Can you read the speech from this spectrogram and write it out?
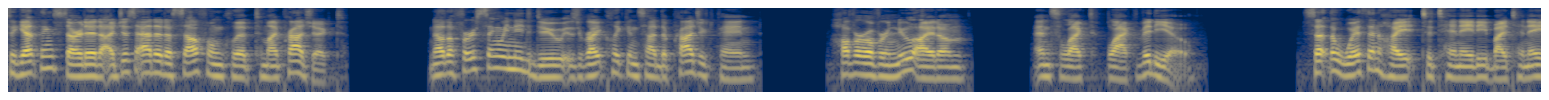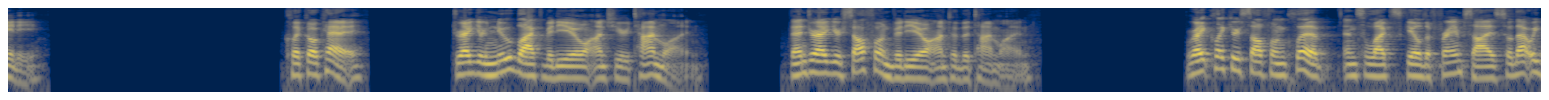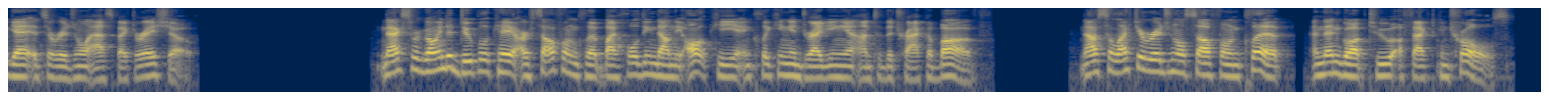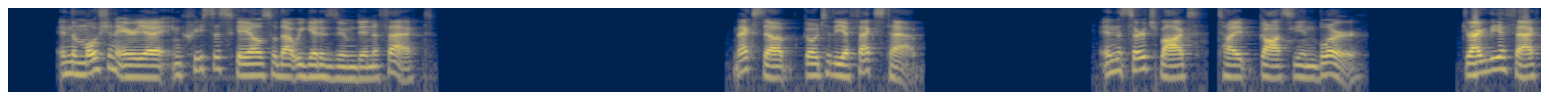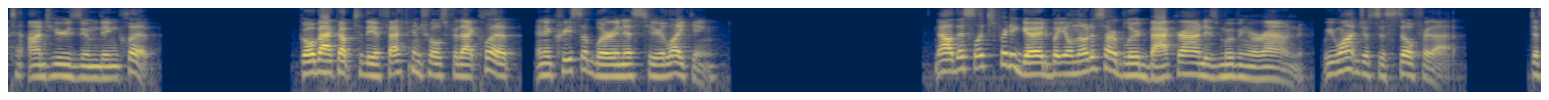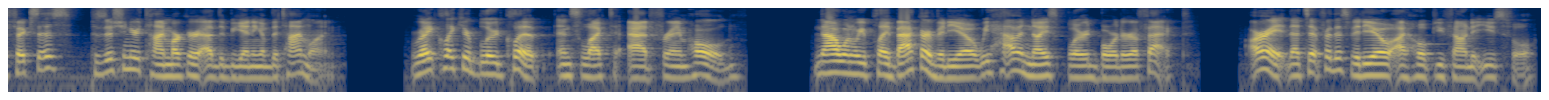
To get things started, I just added a cell phone clip to my project. Now the first thing we need to do is right click inside the project pane, hover over new item, and select black video. Set the width and height to 1080 by 1080. Click OK. Drag your new black video onto your timeline. Then drag your cell phone video onto the timeline. Right-click your cell phone clip and select Scale to Frame Size so that we get its original aspect ratio. Next, we're going to duplicate our cell phone clip by holding down the Alt key and clicking and dragging it onto the track above. Now select your original cell phone clip and then go up to Effect Controls. In the motion area, increase the scale so that we get a zoomed in effect. Next up, go to the Effects tab. In the search box, type Gaussian Blur. Drag the effect onto your zoomed in clip. Go back up to the effect controls for that clip and increase the blurriness to your liking. Now this looks pretty good, but you'll notice our blurred background is moving around. We want just a still for that. To fix this, position your time marker at the beginning of the timeline. Right click your blurred clip and select Add Frame Hold. Now when we play back our video, we have a nice blurred border effect. Alright, that's it for this video, I hope you found it useful.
